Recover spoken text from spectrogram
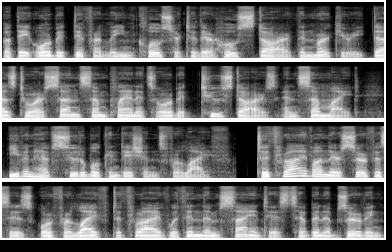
but they orbit differently and closer to their host star than Mercury does to our Sun. Some planets orbit two stars and some might, even have suitable conditions for life. To thrive on their surfaces or for life to thrive within them scientists have been observing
